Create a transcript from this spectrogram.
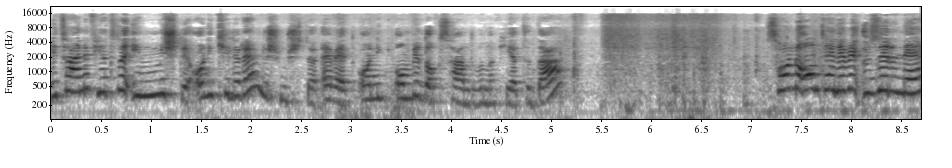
Bir tane fiyatı da inmişti. 12 liraya mı düşmüştü? Evet. 12 11.90'dı bunun fiyatı da. Sonra 10 TL ve üzerine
